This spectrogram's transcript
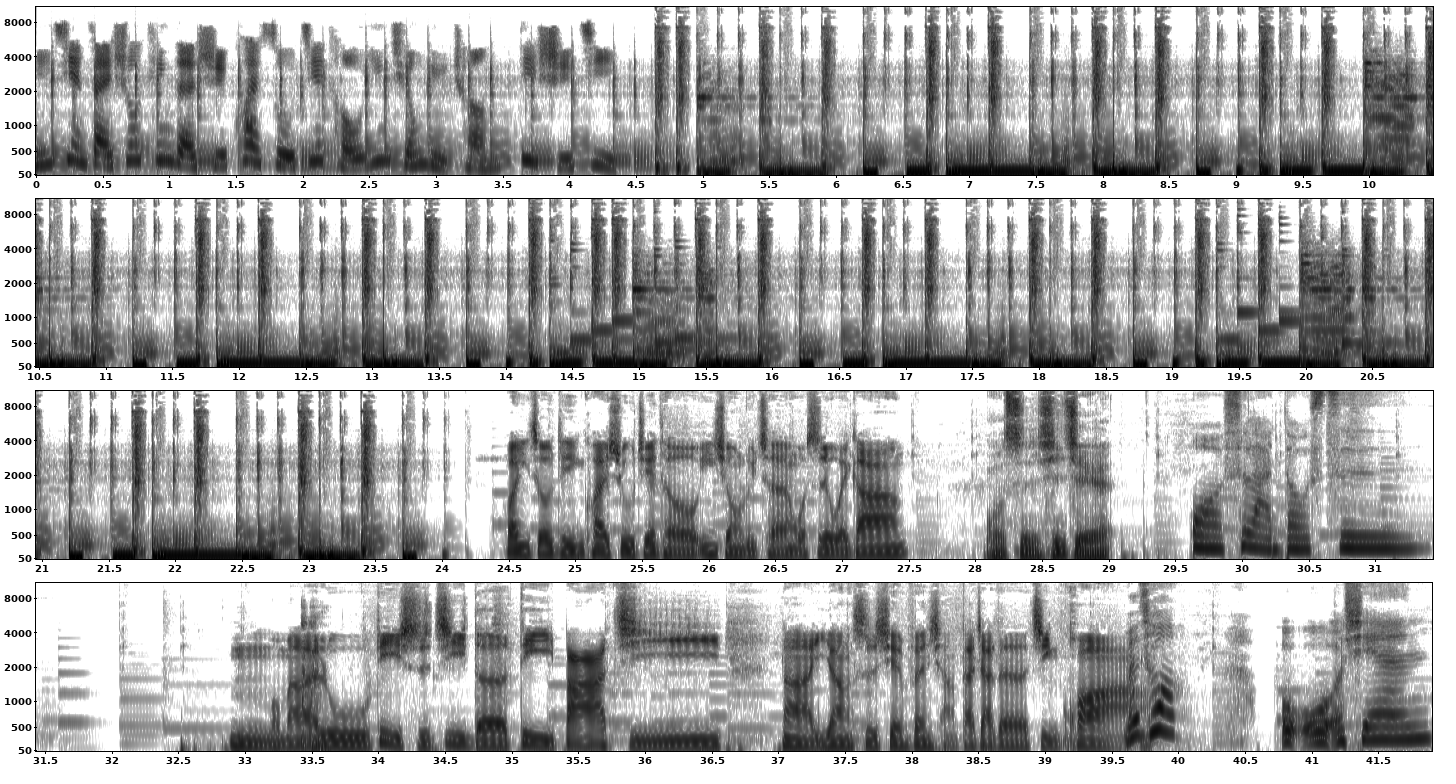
您现在收听的是《快速街头英雄旅程》第十季。欢迎收听《快速街头英雄旅程》，我是维刚，我是希杰。我是蓝豆丝。嗯，我们要来录第十季的第八集。那一样是先分享大家的近况。没错，我我先，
